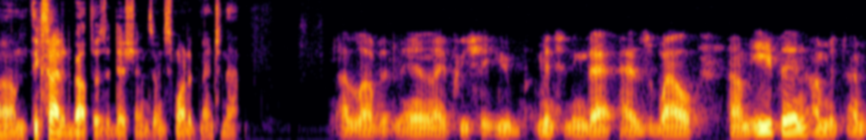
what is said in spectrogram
um, excited about those additions. I just wanted to mention that. I love it, man, and I appreciate you mentioning that as well. Um, Ethan, I'm, I'm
